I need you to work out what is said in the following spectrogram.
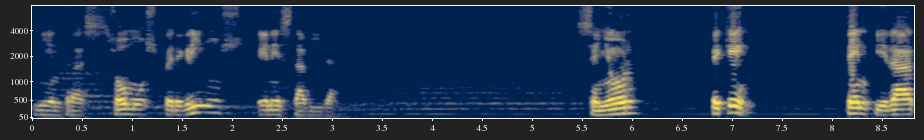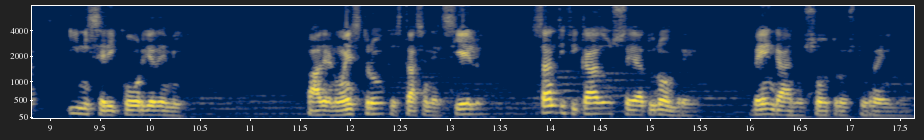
mientras somos peregrinos en esta vida. Señor, pequé, ten piedad y misericordia de mí. Padre nuestro que estás en el cielo, santificado sea tu nombre, venga a nosotros tu reino.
